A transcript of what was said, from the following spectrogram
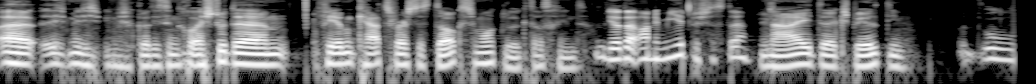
äh, ich, ist gerade in. Hast du den Film Cats vs. Dogs schon mal geschaut als Kind? Ja, der animiert ist es der. Nein, der gespielte. Uh,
